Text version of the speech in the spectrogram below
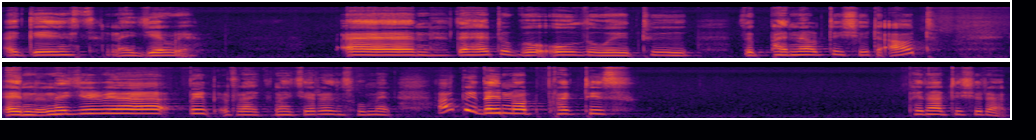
against Nigeria. And they had to go all the way to the penalty shootout. And Nigeria, like Nigerians women, how did they not practice penalty shootout?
